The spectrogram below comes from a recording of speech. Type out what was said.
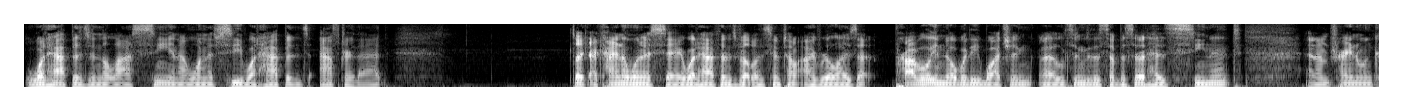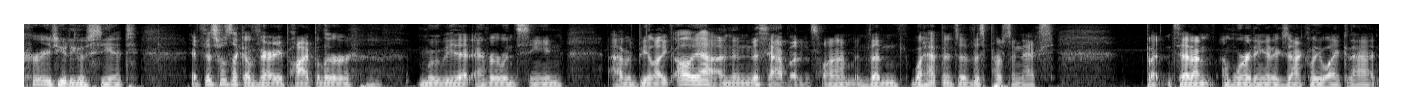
what happens in the last scene. I want to see what happens after that. like I kind of want to say what happens, but at the same time, I realize that probably nobody watching, uh, listening to this episode has seen it, and I'm trying to encourage you to go see it. If this was like a very popular movie that everyone's seen, I would be like, oh yeah, and then this happens, um, and then what happens to this person next? But instead, I'm I'm wording it exactly like that.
